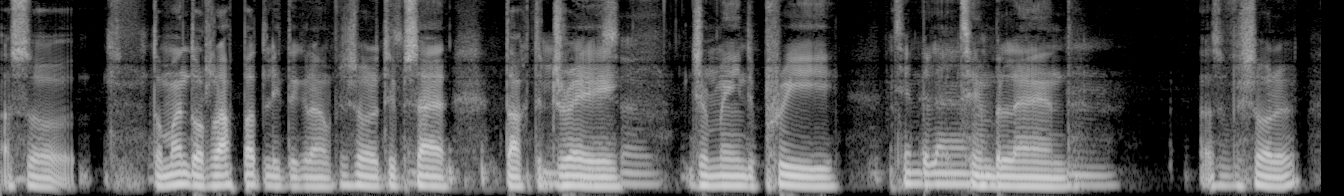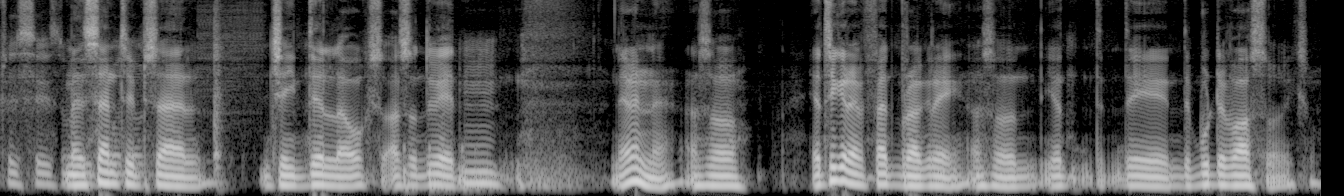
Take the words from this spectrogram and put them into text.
Alltså, de har ändå rappat lite grann, förstår du? Typ såhär Dr Mm, Dre, Exakt. Jermaine Dupri, Timberland. Timberland Mm. Alltså förstår du? Precis, Men sen typ såhär J Dilla också, alltså du vet Mm. Jag vet inte, alltså Jag tycker det är en fett bra grej, alltså, jag, det, det borde vara så liksom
